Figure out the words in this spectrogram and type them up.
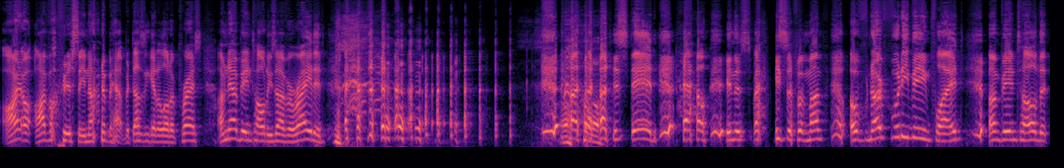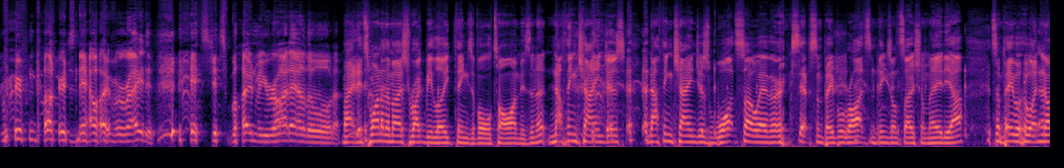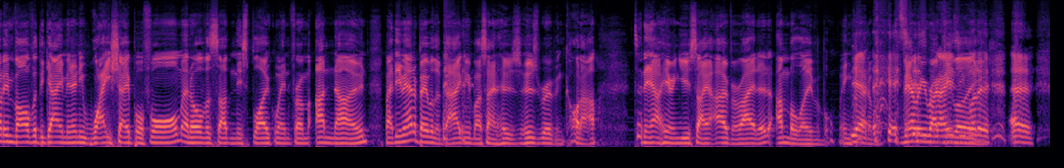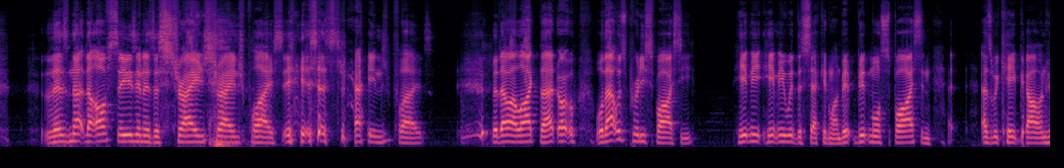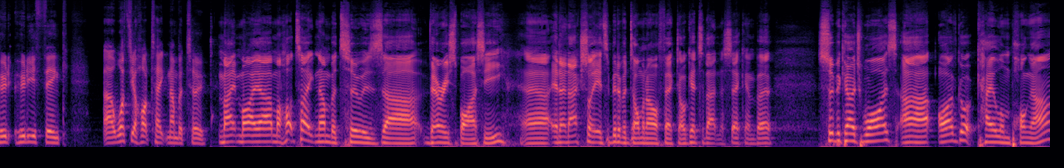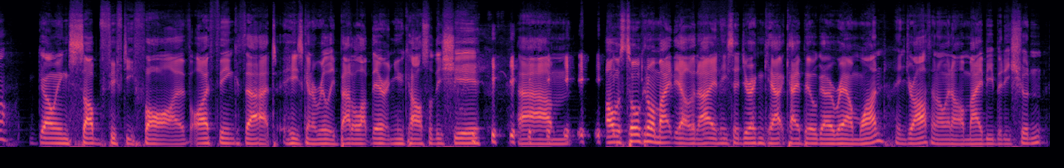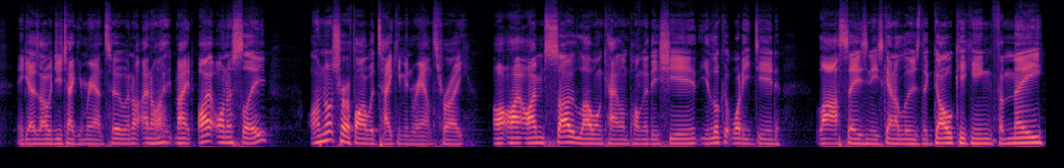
I, I've obviously known about, but doesn't get a lot of press. I'm now being told he's overrated. I don't oh. understand how, in the space of a month of no footy being played, I'm being told that Reuben Cotter is now overrated. It's just blown me right out of the water. Mate, it's one of the most rugby league things of all time, isn't it? Nothing changes. nothing changes whatsoever, except some people write some things on social media. Some people who are not involved with the game in any way, shape, or form, and all of a sudden this bloke went from unknown. Mate, the amount of people that bag me by saying who's who's Reuben Cotter to now hearing you say overrated, unbelievable, incredible, it's very rugby crazy. league. What a, uh, there's no the off season is a strange, strange place. It is a strange place. But no, I like that. Oh, well, that was pretty spicy. Hit me, hit me with the second one. Bit, bit more spice. And as we keep going, who, who do you think? Uh, what's your hot take number two? Mate, my uh, my hot take number two is uh, very spicy, uh, and it actually it's a bit of a domino effect. I'll get to that in a second. But super coach wise, uh, I've got Kalyn Ponga going sub fifty five. I think that he's going to really battle up there at Newcastle this year. Um, I was talking to a mate the other day, and he said, "Do you reckon KP will go round one in draft?" And I went, "Oh, maybe, but he shouldn't." He goes, "Oh, would you take him round two? And I, and I, mate, I honestly, I'm not sure if I would take him in round three. I, I, I'm so low on Kalyn Ponga this year. You look at what he did last season. He's going to lose the goal kicking. For me,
